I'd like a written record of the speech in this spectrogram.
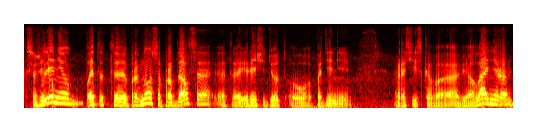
К сожалению, этот прогноз оправдался. Это речь идет о падении российского авиалайнера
